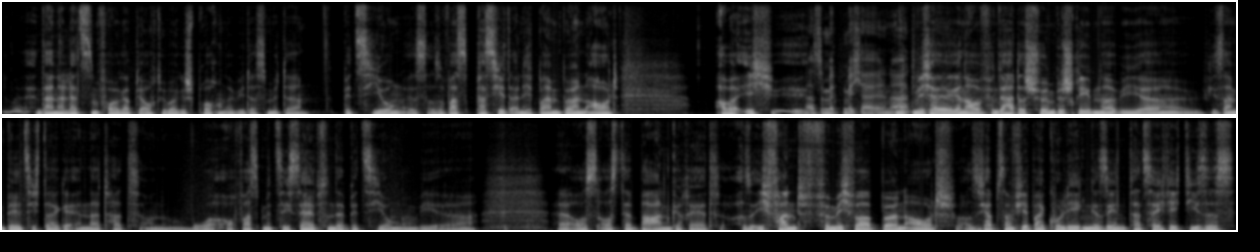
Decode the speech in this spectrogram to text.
in deiner letzten Folge habt ihr auch drüber gesprochen, wie das mit der Beziehung ist. Also was passiert eigentlich beim Burnout? Aber ich. Also mit Michael, ne? Mit Michael, genau. Ich finde, der hat das schön beschrieben, ne? wie, äh, wie sein Bild sich da geändert hat und wo auch was mit sich selbst und der Beziehung irgendwie äh, äh, aus, aus der Bahn gerät. Also ich fand, für mich war Burnout, also ich habe es dann viel bei Kollegen gesehen, tatsächlich dieses,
